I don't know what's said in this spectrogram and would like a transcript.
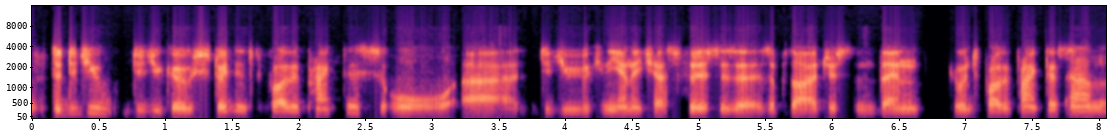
So did you did you go straight into private practice, or uh, did you work in the NHS first as a as a podiatrist and then go into private practice? Um,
